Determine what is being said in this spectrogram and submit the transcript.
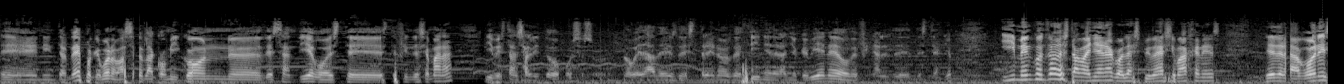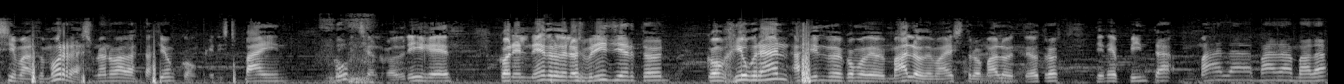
en internet, porque bueno, va a ser la Comic Con eh, de San Diego este, este fin de semana y me están saliendo, pues eso, novedades de estrenos de cine del año que viene o de finales de, de este año. Y me he encontrado esta mañana con las primeras imágenes de Dragones y Mazmorras, una nueva adaptación con Chris Pine, con Michelle Rodríguez, con el negro de los Bridgerton, con Hugh Grant haciendo como de malo, de maestro malo, entre otros. Tiene pinta mala, mala, mala.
